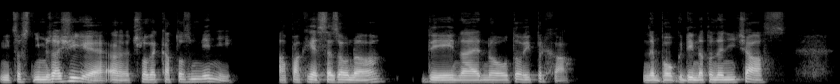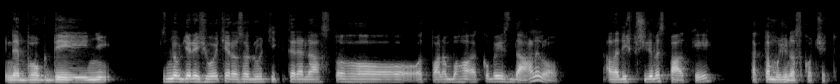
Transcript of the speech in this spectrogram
něco s ním zažije, eh, člověka to změní. A pak je sezona, kdy najednou to vyprchá. Nebo kdy na to není čas. Nebo kdy jsme udělali v životě rozhodnutí, které nás toho od Pána Boha jakoby vzdálilo. Ale když přijdeme zpátky, tak tam může naskočit.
